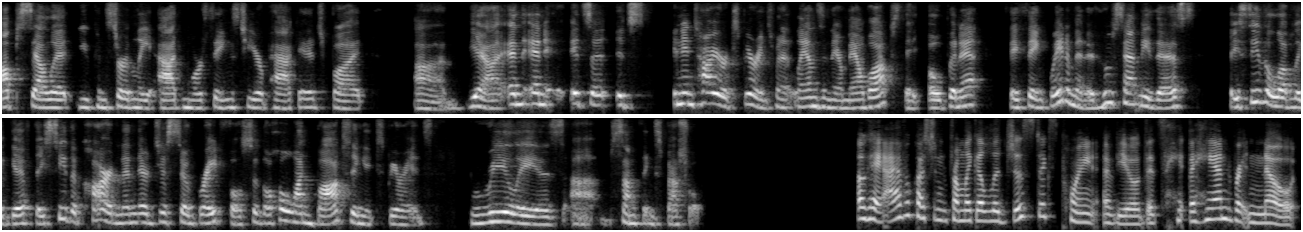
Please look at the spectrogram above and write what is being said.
upsell it, you can certainly add more things to your package, but um, yeah, and and it's a it's an entire experience when it lands in their mailbox. They open it, they think, "Wait a minute, who sent me this?" They see the lovely gift, they see the card, and then they're just so grateful. So the whole unboxing experience really is um, something special. Okay, I have a question from like a logistics point of view. That's the handwritten note.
